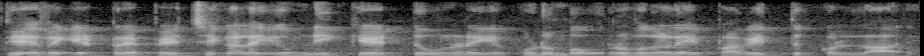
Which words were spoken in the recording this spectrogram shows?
தேவையற்ற பேச்சுகளையும் நீ கேட்டு உன்னுடைய குடும்ப உறவுகளை பகைத்து கொள்ளாதே.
